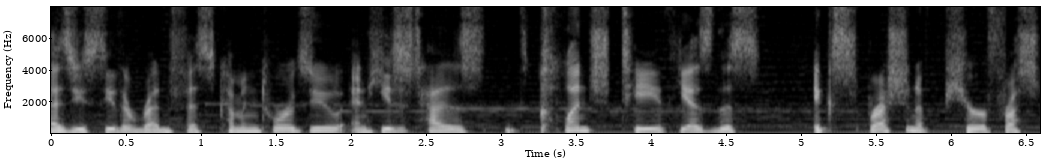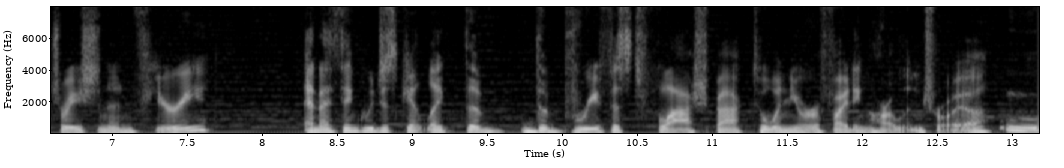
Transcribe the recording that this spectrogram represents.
as you see the red fist coming towards you, and he just has clenched teeth. He has this expression of pure frustration and fury. And I think we just get like the the briefest flashback to when you were fighting Harlan Troya Ooh.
